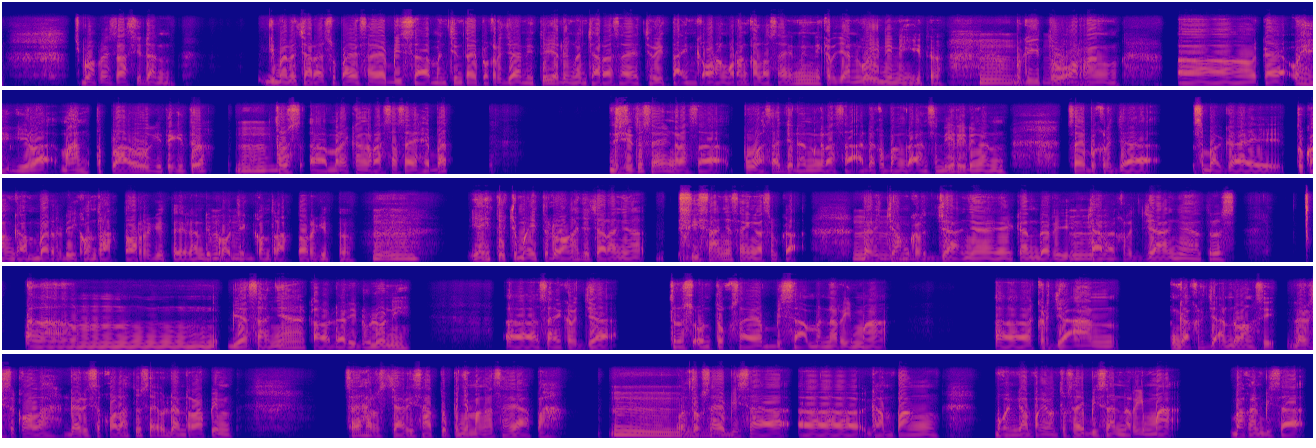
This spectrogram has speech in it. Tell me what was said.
sebuah prestasi dan gimana cara supaya saya bisa mencintai pekerjaan itu ya dengan cara saya ceritain ke orang-orang kalau saya ini nih kerjaan gue ini nih gitu Hmm. begitu orang eh kayak weh gila mantep lah lu gitu-gitu Mm-mm. terus eh, mereka ngerasa saya hebat di situ saya ngerasa puas aja dan ngerasa ada kebanggaan sendiri dengan saya bekerja sebagai tukang gambar di kontraktor gitu ya kan di project kontraktor gitu Mm-mm. ya itu cuma itu doang aja caranya sisanya saya nggak suka dari Mm-mm. jam kerjanya ya kan dari Mm. cara kerjanya terus em, biasanya kalau dari dulu nih eh, saya kerja terus untuk saya bisa menerima eh, kerjaan nggak kerjaan doang sih dari sekolah dari sekolah tuh saya udah nerapin saya harus cari satu penyemangat saya apa Mm. untuk saya bisa eh, gampang bukan gampang ya untuk saya bisa nerima bahkan bisa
